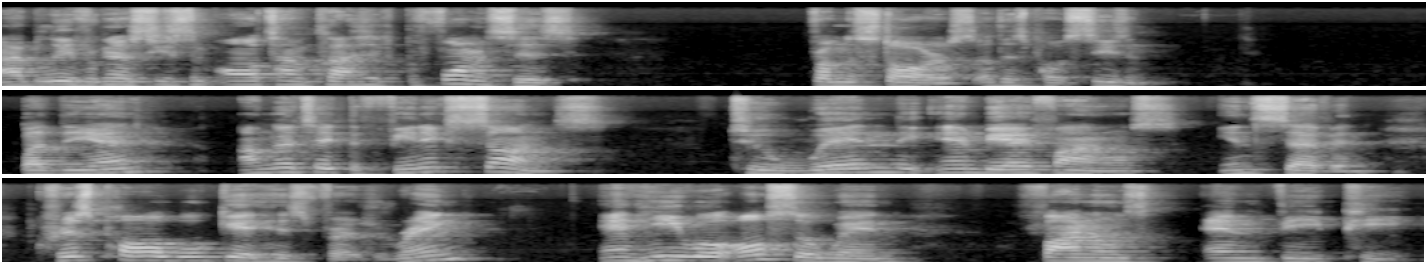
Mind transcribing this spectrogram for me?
I believe we're going to see some all time classic performances from the stars of this postseason. But at the end, I'm going to take the Phoenix Suns to win the NBA Finals in seven. Chris Paul will get his first ring, and he will also win Finals MVP.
